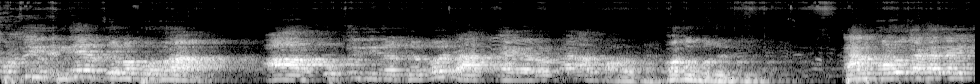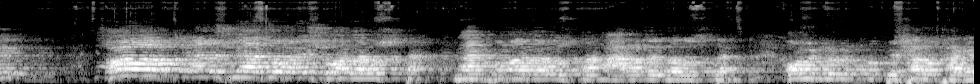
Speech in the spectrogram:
প্রতিদিনের জন্য প্রোগ্রাম আর প্রতিদিনের জন্য রাত এগারোটা আর বারোটা। কত কি? তারপরেও দেখা যায় কি? ব্যবস্থা না, ঘুমার ব্যবস্থা না ব্যবস্থা। কোনো প্রেশারও থাকে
